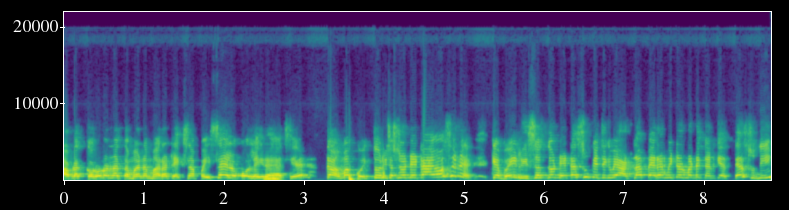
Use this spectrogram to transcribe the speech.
આપણા કરોડોના તમારા મારા ટેક્સના પૈસા એ લોકો લઈ રહ્યા છે. તો આમાં કોઈક તો રિસર્ચનો ડેટા આવ્યો હશે ને? કે ભાઈ રિસર્ચનો ડેટા શું કહે છે કે ભાઈ આટલા પેરામીટર માટે, કારણ કે અત્યાર સુધી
